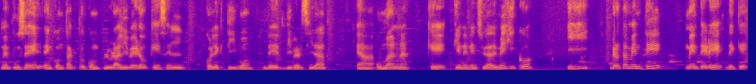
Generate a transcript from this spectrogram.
Me puse en contacto con Plural Ibero, que es el colectivo de diversidad eh, humana que tienen en Ciudad de México, y gratamente me enteré de que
